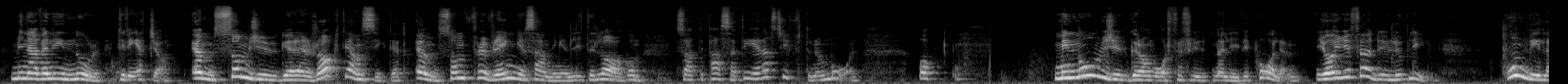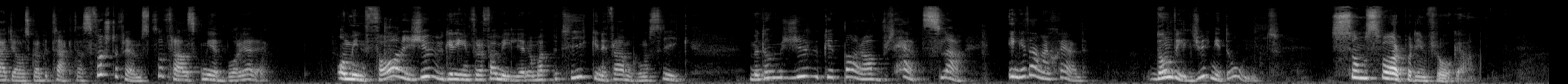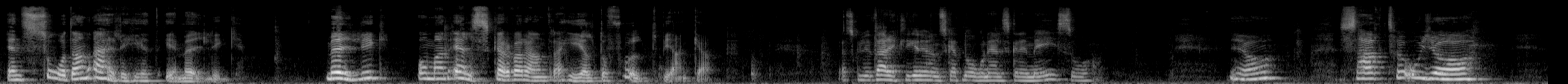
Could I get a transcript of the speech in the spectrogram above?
Mina väninnor, det vet jag, ömsom ljuger en rakt i ansiktet, ömsom förvränger sanningen lite lagom så att det passar deras syften och mål. Och min mor ljuger om vårt förflutna liv i Polen. Jag är ju född i Lublin. Hon vill att jag ska betraktas först och främst som fransk medborgare. Och min far ljuger inför familjen om att butiken är framgångsrik. Men de ljuger bara av rädsla, inget annat skäl. De vill ju inget ont. Som svar på din fråga. En sådan ärlighet är möjlig. Möjlig om man älskar varandra helt och fullt, Bianca. Jag skulle verkligen önska att någon älskade mig så. Ja, Sartre och jag,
